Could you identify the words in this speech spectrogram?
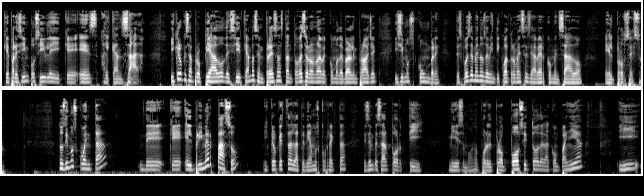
que parecía imposible y que es alcanzada. Y creo que es apropiado decir que ambas empresas, tanto B09 como The Berlin Project, hicimos cumbre después de menos de 24 meses de haber comenzado el proceso. Nos dimos cuenta de que el primer paso, y creo que esta la teníamos correcta, es empezar por ti mismo, ¿no? por el propósito de la compañía y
